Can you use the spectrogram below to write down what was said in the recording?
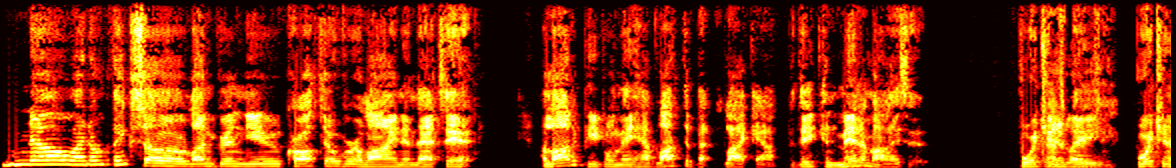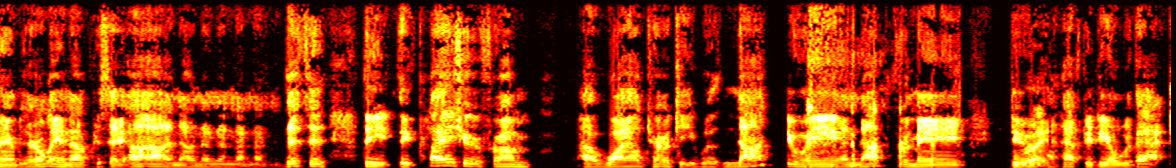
no, I don't think so, Lundgren. You crossed over a line and that's it. A lot of people may have lots of blackout, but they can minimize it. That's Fortunately. Fortunately, I was early enough to say, ah, no, no, no, no, no. This is the the pleasure from uh, wild turkey was not doing enough for me to right. have to deal with that.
